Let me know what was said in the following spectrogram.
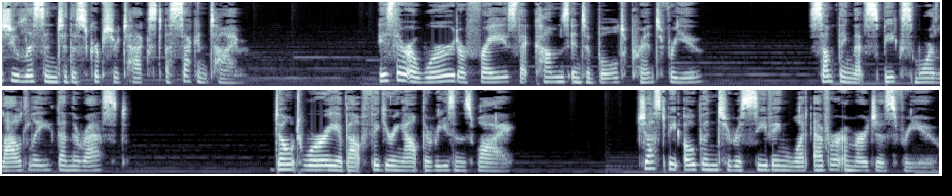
As you listen to the scripture text a second time, is there a word or phrase that comes into bold print for you? Something that speaks more loudly than the rest? Don't worry about figuring out the reasons why. Just be open to receiving whatever emerges for you.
